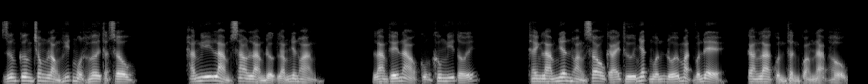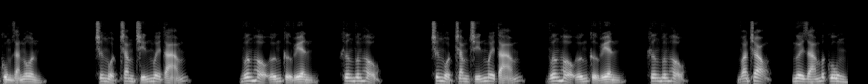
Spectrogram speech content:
dương cương trong lòng hít một hơi thật sâu. Hắn nghĩ làm sao làm được lắm nhân hoàng? Làm thế nào cũng không nghĩ tới. Thành làm nhân hoàng sau cái thứ nhất muốn đối mặt vấn đề, càng là quần thần quảng nạp hậu cung gián ôn. Chương một trăm chín mươi tám, vương hậu ứng cử viên, khương vương hậu. Chương một trăm chín mươi tám, vương hậu ứng cử viên, khương vương hậu. Văn trọng người dám bức cung?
